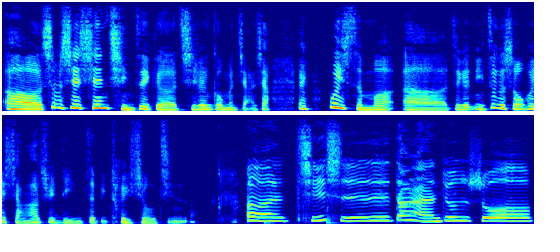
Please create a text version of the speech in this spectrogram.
呃，是不是先先请这个齐芬跟我们讲一下，哎，为什么呃，这个你这个时候会想要去领这笔退休金呢？呃，其实当然就是说，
